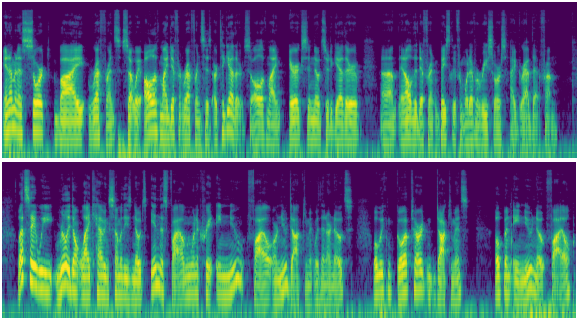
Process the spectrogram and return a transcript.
and I'm going to sort by reference so that way all of my different references are together. So all of my Erickson notes are together um, and all the different, basically from whatever resource I grab that from. Let's say we really don't like having some of these notes in this file and we want to create a new file or new document within our notes. Well, we can go up to our documents, open a new note file,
